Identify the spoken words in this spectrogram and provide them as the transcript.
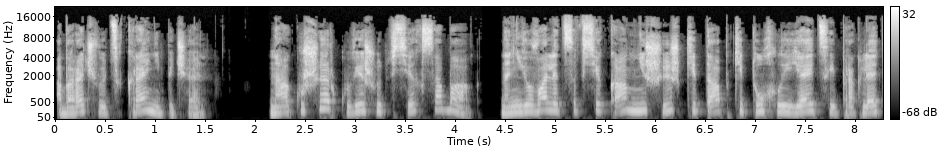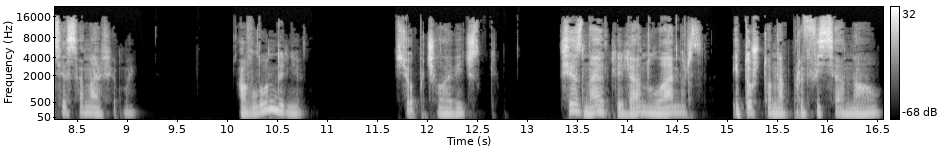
оборачиваются крайне печально. На акушерку вешают всех собак, на нее валятся все камни, шишки, тапки, тухлые яйца и проклятия с анафемой. А в Лондоне все по-человечески. Все знают Лилиану Ламерс и то, что она профессионал.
